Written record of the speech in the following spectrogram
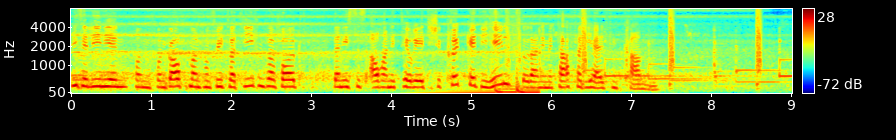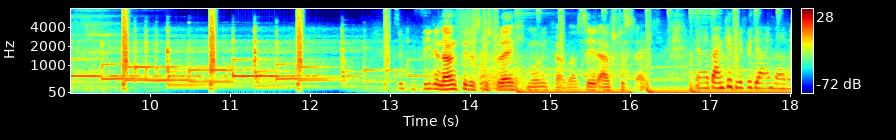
diese Linien von, von Goffmann, von Situativen verfolgt, dann ist es auch eine theoretische Krücke, die hilft oder eine Metapher, die helfen kann. Super, vielen Dank für das Gespräch, Monika, war sehr aufschlussreich. Ja, danke dir für die Einladung.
